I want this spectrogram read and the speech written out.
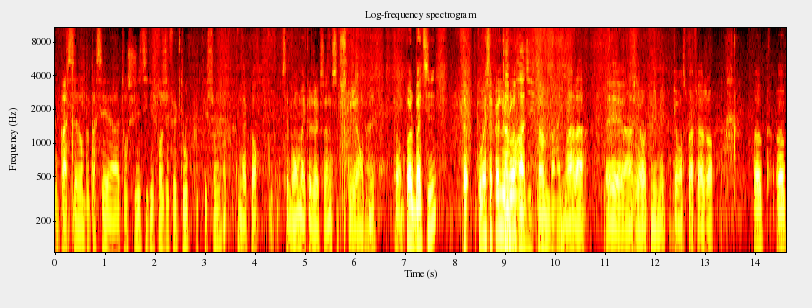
on, passe, on peut passer à ton sujet. Tiki, je pense que j'ai fait le tour. Plus de questions. D'accord. C'est bon, Michael Jackson, c'est tout ce que j'ai retenu. Paul Batty, comment il s'appelle le Tom joueur Brady. Tom Brady. Voilà. Et euh, hein, j'ai retenu, mais commence pas à faire genre. Hop, hop.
